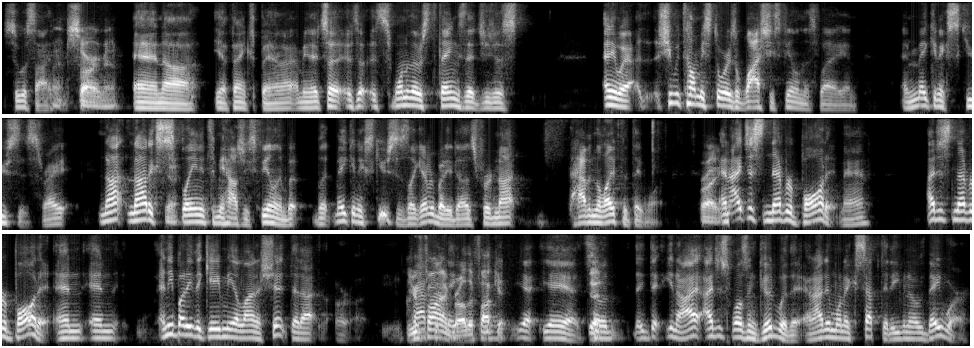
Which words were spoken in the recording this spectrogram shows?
suicide. I'm sorry, man. And uh yeah, thanks, Ben. I I mean, it's a it's a, it's one of those things that you just anyway, she would tell me stories of why she's feeling this way and and making excuses, right? Not not explaining to me how she's feeling, but but making excuses like everybody does for not having the life that they want. Right. And I just never bought it, man. I just never bought it. And and anybody that gave me a line of shit that I or uh, You're fine, they- brother. Fuck it. Yeah, yeah, yeah. So they, they- you know, I, I just wasn't good with it, and I didn't want to accept it, even though they were.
